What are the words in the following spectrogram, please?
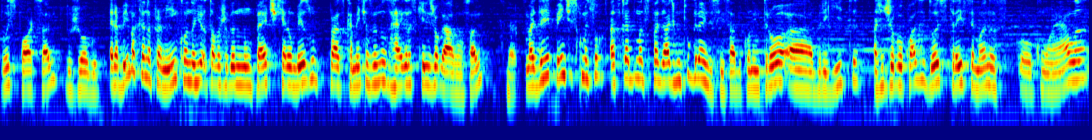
do esporte, sabe? Do jogo. Era bem bacana para mim quando eu tava jogando num patch que era o mesmo, basicamente as mesmas regras que eles jogavam, sabe? Certo. Mas de repente isso começou a ficar de uma disparidade muito grande, assim, sabe? Quando entrou a Brigitte, a gente jogou quase dois, três semanas com ela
